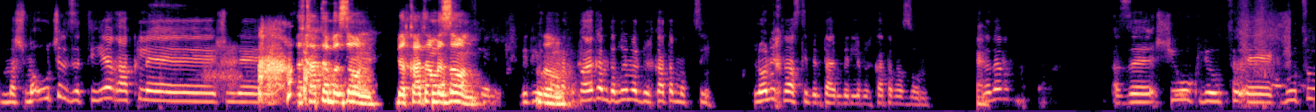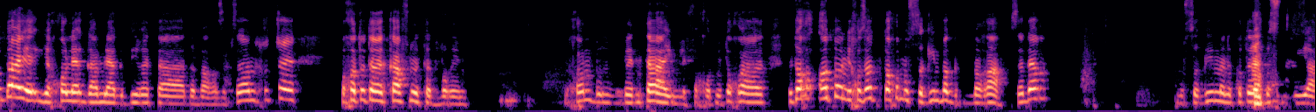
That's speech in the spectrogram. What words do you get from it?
המשמעות של זה תהיה רק ל... של- ברכת המזון, ברכת המזון. כן, בדיוק, לא. אנחנו כרגע מדברים על ברכת המוציא. לא נכנסתי בינתיים לברכת המזון, בסדר? אז אה, שיעור קביעות אה, קביעות סעודה יכול גם להגדיר את הדבר הזה, בסדר? אני חושבת שפחות או יותר הקפנו את הדברים, נכון? בינתיים לפחות, מתוך ה... מתוך, עוד פעם אני חוזרת מתוך המושגים בגמרא, בסדר? מושגים אני כותבת בסוגיה,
